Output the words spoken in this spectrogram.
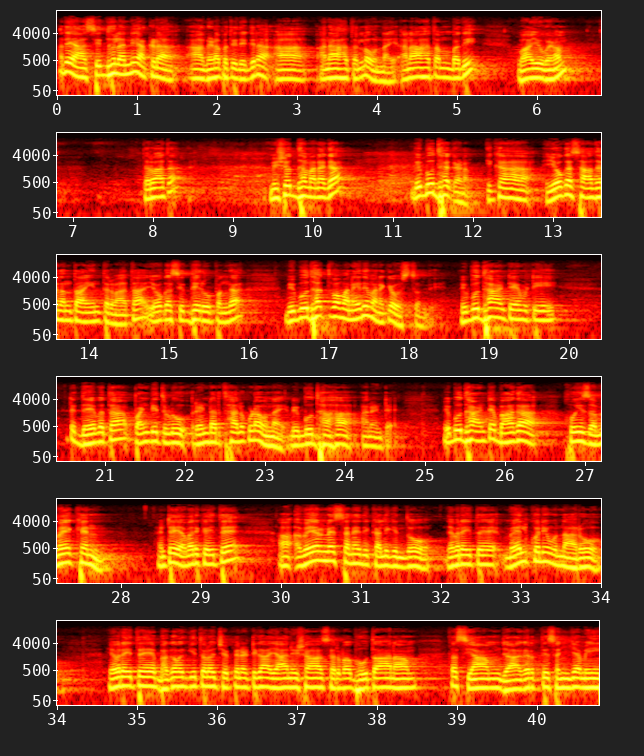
అదే ఆ సిద్ధులన్నీ అక్కడ ఆ గణపతి దగ్గర ఆ అనాహతంలో ఉన్నాయి. అనాహతం బది వాయుగణం తర్వాత విశుద్ధమనగా విబుధ గణం ఇక యోగ సాధన అంతా అయిన తర్వాత యోగ సిద్ధి రూపంగా విబుధత్వం అనేది మనకే వస్తుంది. విబుధ అంటే ఏమిటి? అంటే దేవత పండితుడు రెండు అర్థాలు కూడా ఉన్నాయి. విబుధ అని అంటే. విబుధ అంటే బాగా హూ ఇస్ అవేకెన్ అంటే ఎవరికైతే అవేర్నెస్ అనేది కలిగిందో ఎవరైతే మేల్కొని ఉన్నారో ఎవరైతే భగవద్గీతలో చెప్పినట్టుగా యా నిషా సర్వభూతానాం తస్యాం జాగ్రత్త సంయమి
